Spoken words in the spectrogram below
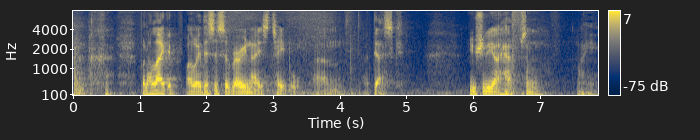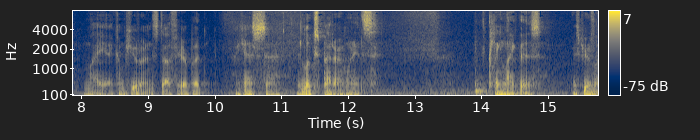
but I like it. By the way, this is a very nice table, um, a desk. Usually I have some, my, my uh, computer and stuff here, but I guess uh, it looks better when it's clean like this. It's beautiful.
